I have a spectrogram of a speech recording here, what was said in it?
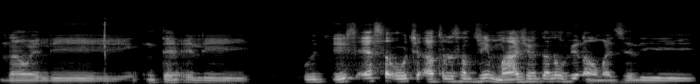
Não, ele. ele essa atualização de imagem eu ainda não vi, não, mas ele.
